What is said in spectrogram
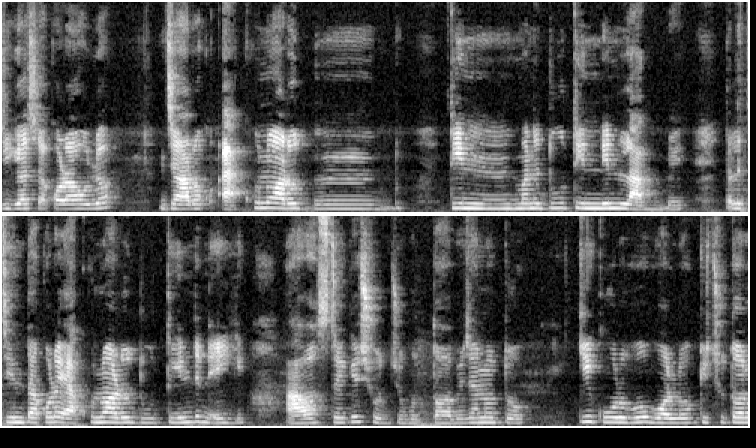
জিজ্ঞাসা করা হলো যে আরও এখনও আরও তিন মানে দু, তিন দিন লাগবে। তাহলে চিন্তা করে এখনও আরও দু, তিন দিন এই আওয়াজটাকে সহ্য করতে হবে, জানো তো। কি করব বলো? কিছু তো আর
